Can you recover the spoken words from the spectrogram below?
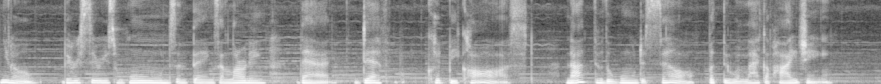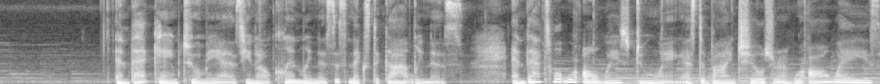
you know very serious wounds and things and learning that death could be caused not through the wound itself, but through a lack of hygiene. And that came to me as, you know, cleanliness is next to godliness. And that's what we're always doing as divine children. We're always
